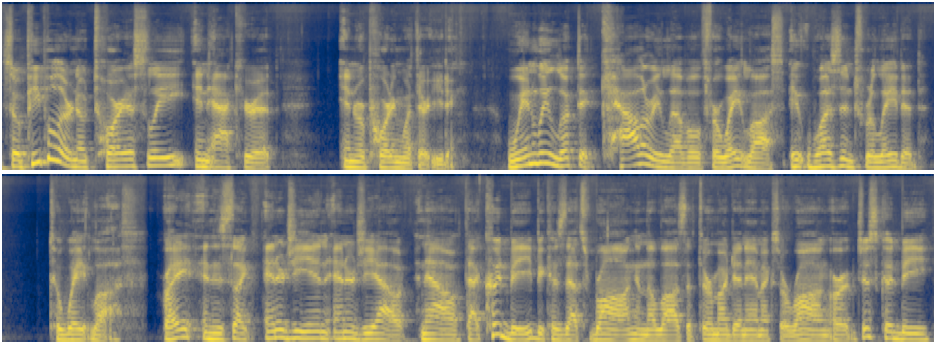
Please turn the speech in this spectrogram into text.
So, people are notoriously inaccurate in reporting what they're eating. When we looked at calorie level for weight loss, it wasn't related to weight loss, right? And it's like energy in, energy out. Now, that could be because that's wrong and the laws of thermodynamics are wrong, or it just could be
